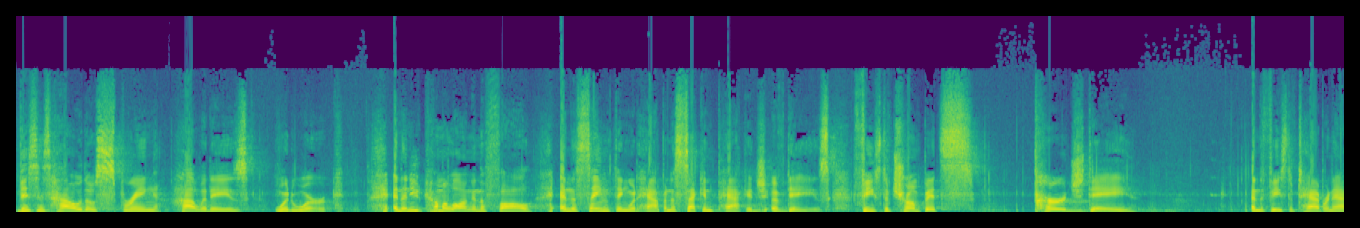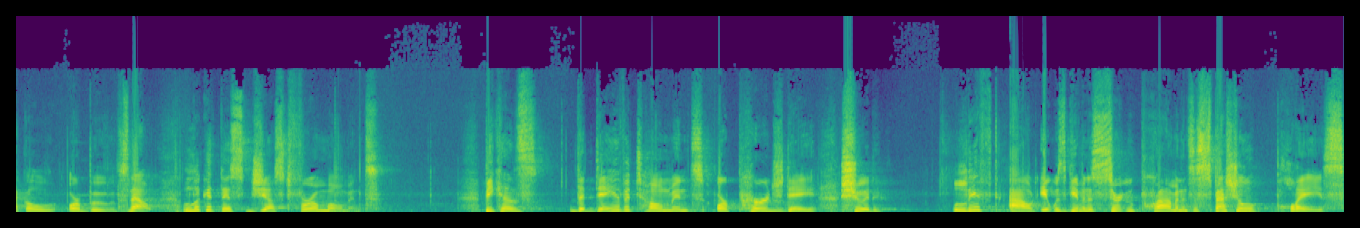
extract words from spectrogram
This is how those spring holidays would work. And then you'd come along in the fall, and the same thing would happen a second package of days Feast of Trumpets, Purge Day, and the Feast of Tabernacle or Booths. Now, look at this just for a moment. Because the Day of Atonement or Purge Day should lift out, it was given a certain prominence, a special place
